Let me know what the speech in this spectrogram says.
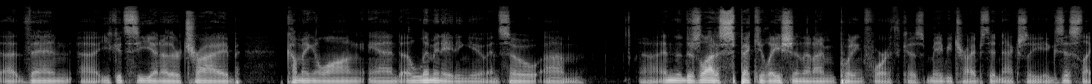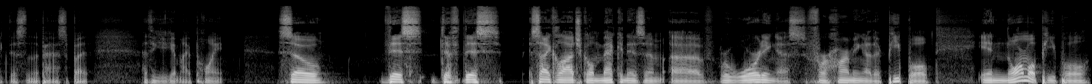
uh, then uh, you could see another tribe coming along and eliminating you. And so, um, uh, and there's a lot of speculation that I'm putting forth because maybe tribes didn't actually exist like this in the past, but I think you get my point. So this this psychological mechanism of rewarding us for harming other people in normal people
